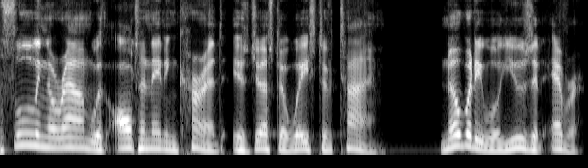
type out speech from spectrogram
Fooling around with alternating current is just a waste of time. Nobody will use it ever.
